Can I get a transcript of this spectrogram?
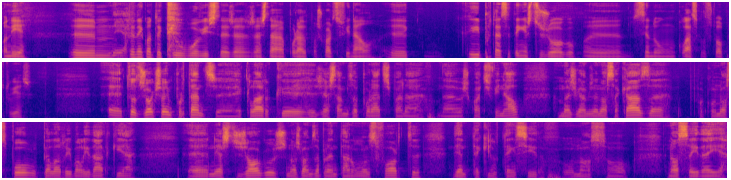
Bom dia. Um, dia. Tendo em conta que o Boa Vista já, já está apurado para os quartos de final, uh, que importância tem este jogo, uh, sendo um clássico do futebol português? Uh, todos os jogos são importantes. É claro que já estamos apurados para os quartos de final, mas jogamos na nossa casa, com o nosso povo, pela rivalidade que há Uh, nestes jogos nós vamos apresentar um 11 forte dentro daquilo que tem sido o nosso nossa ideia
